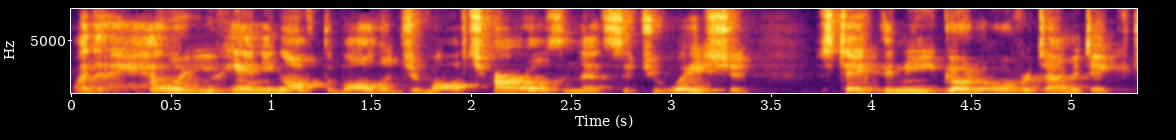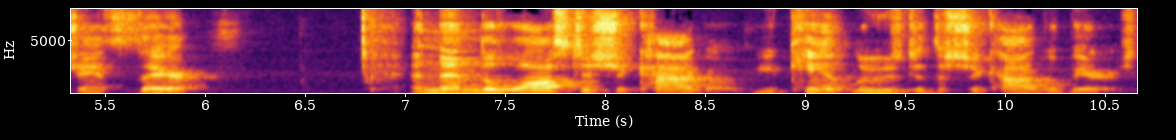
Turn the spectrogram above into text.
Why the hell are you handing off the ball to Jamaal Charles in that situation? Just take the knee, go to overtime, and take your chances there. And then the loss to Chicago. You can't lose to the Chicago Bears.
